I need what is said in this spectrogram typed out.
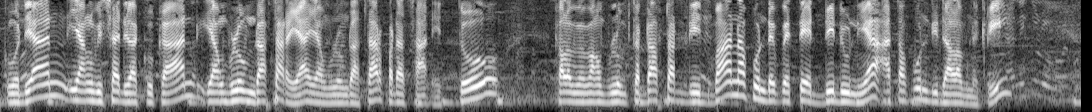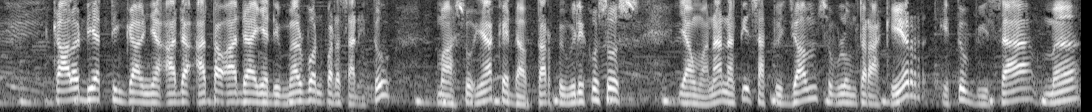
kemudian yang bisa dilakukan yang belum daftar ya, yang belum daftar pada saat itu kalau memang belum terdaftar di mana pun DPT di dunia ataupun di dalam negeri, kalau dia tinggalnya ada atau adanya di Melbourne pada saat itu, masuknya ke daftar pemilih khusus, yang mana nanti satu jam sebelum terakhir itu bisa me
